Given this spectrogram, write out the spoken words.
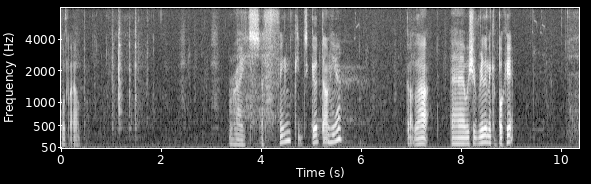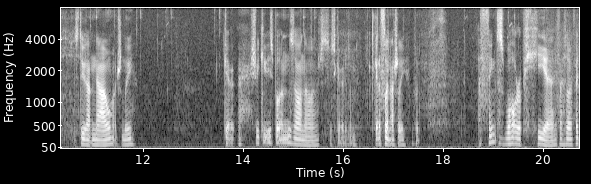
plug that up. Right, I think it's good down here. Got that. Uh, we should really make a bucket. Let's do that now, actually. Get. Should we keep these buttons? Oh no, just, just get rid of them. Get a flint, actually. I think there's water up here. If I so if I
